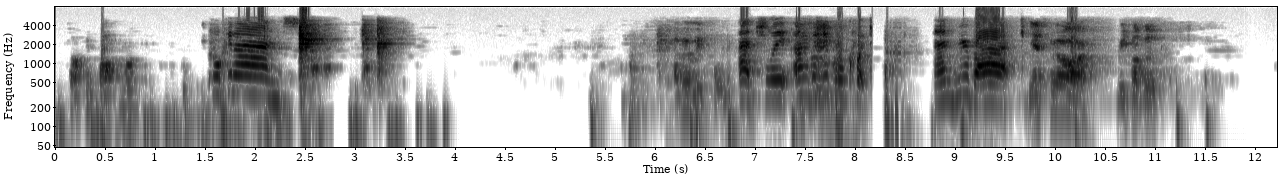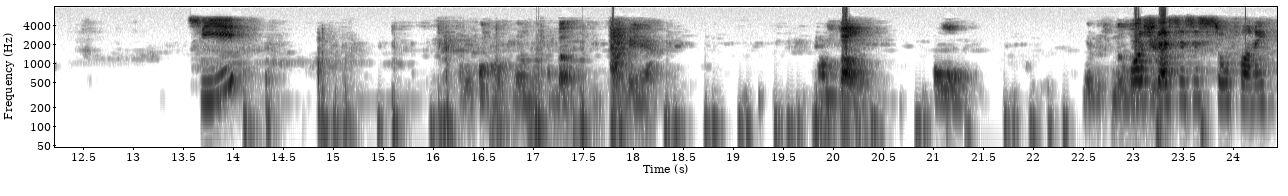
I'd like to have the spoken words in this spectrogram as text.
talking Pokemon. Pokemon's. How about we phone? Actually, I'm going to go quick. And we're back. Yes, we are. Read my book. See? I'm a Pokemon. I'm, I'm Bill. I'm Maniac. I'm Bill. hole. Oh. We're just gonna leave Watch this, this is so funny.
